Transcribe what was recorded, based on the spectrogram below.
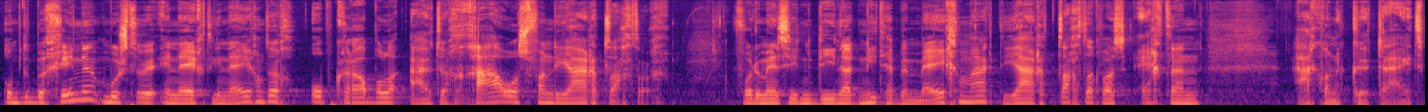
Om te beginnen moesten we in 1990 opkrabbelen uit de chaos van de jaren 80 voor de mensen die dat niet hebben meegemaakt, de jaren 80 was echt een, eigenlijk gewoon een kuttijd.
